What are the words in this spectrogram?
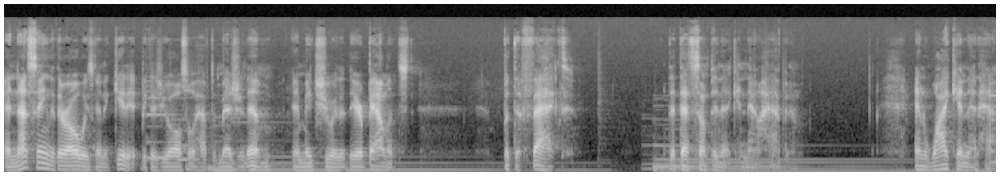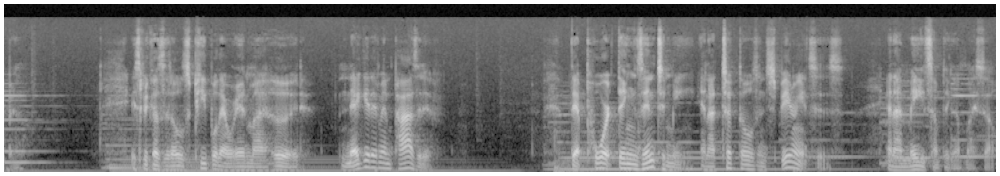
And not saying that they're always going to get it because you also have to measure them and make sure that they're balanced. But the fact that that's something that can now happen. And why can that happen? It's because of those people that were in my hood, negative and positive, that poured things into me, and I took those experiences and I made something of myself.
